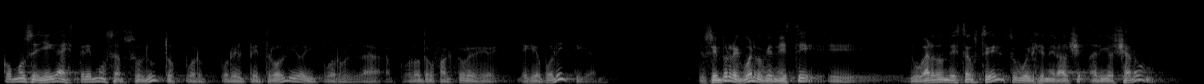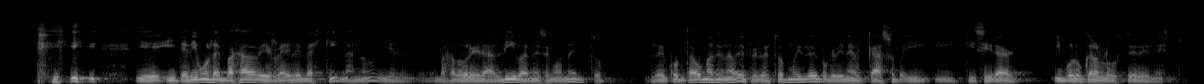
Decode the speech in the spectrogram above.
cómo se llega a extremos absolutos por, el petróleo y por, otros factores de, geopolítica. Yo siempre recuerdo que en este eh, lugar donde está usted estuvo el general Ariel Sharon. y, teníamos la embajada de Israel en la esquina, ¿no? Y el, embajador era Liba en ese momento. Lo he contado más de una vez, pero esto es muy breve porque viene al caso y, y quisiera involucrarlo a usted en esto.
